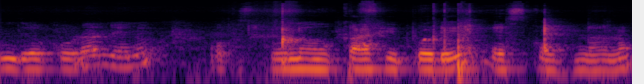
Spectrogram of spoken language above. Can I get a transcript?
ఇందులో కూడా నేను ఒక స్పూను కాఫీ పొడి వేసుకుంటున్నాను.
